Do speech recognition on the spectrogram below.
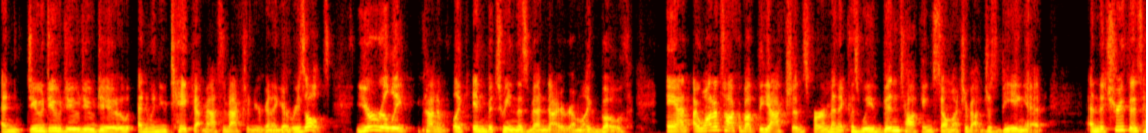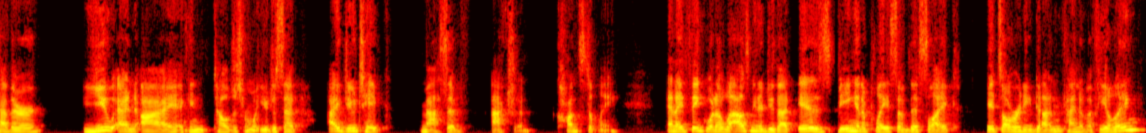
and do, do, do, do, do. And when you take that massive action, you're going to get results. You're really kind of like in between this Venn diagram, like both. And I want to talk about the actions for a minute because we've been talking so much about just being it. And the truth is, Heather, you and I, I can tell just from what you just said, I do take massive action constantly. And I think what allows me to do that is being in a place of this, like, it's already done kind of a feeling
